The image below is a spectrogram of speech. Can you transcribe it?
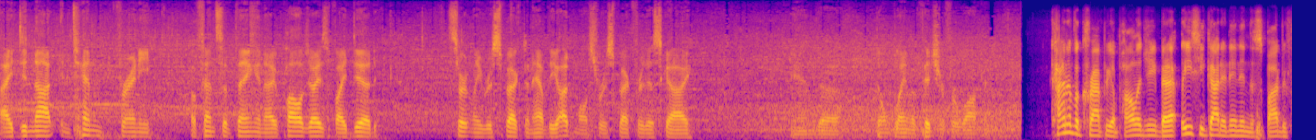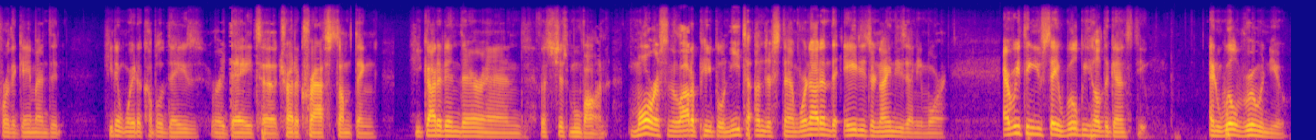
I did not intend for any offensive thing, and I apologize if I did. Certainly respect and have the utmost respect for this guy, and uh, don't blame a pitcher for walking. Kind of a crappy apology, but at least he got it in in the spot before the game ended. He didn't wait a couple of days or a day to try to craft something. He got it in there, and let's just move on. Morris and a lot of people need to understand we're not in the 80s or 90s anymore. Everything you say will be held against you and will ruin you.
